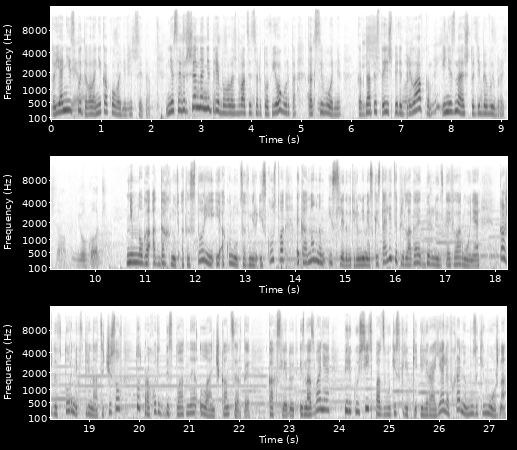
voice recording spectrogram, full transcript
то я не испытывала никакого дефицита. Мне совершенно не требовалось 20 сортов йогурта, как сегодня, когда ты стоишь перед прилавком и не знаешь, что тебе выбрать. Немного отдохнуть от истории и окунуться в мир искусства экономным исследователям немецкой столицы предлагает Берлинская филармония. Каждый вторник в 13 часов тут проходят бесплатные ланч-концерты. Как следует из названия, перекусить под звуки скрипки или рояля в храме музыки можно,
